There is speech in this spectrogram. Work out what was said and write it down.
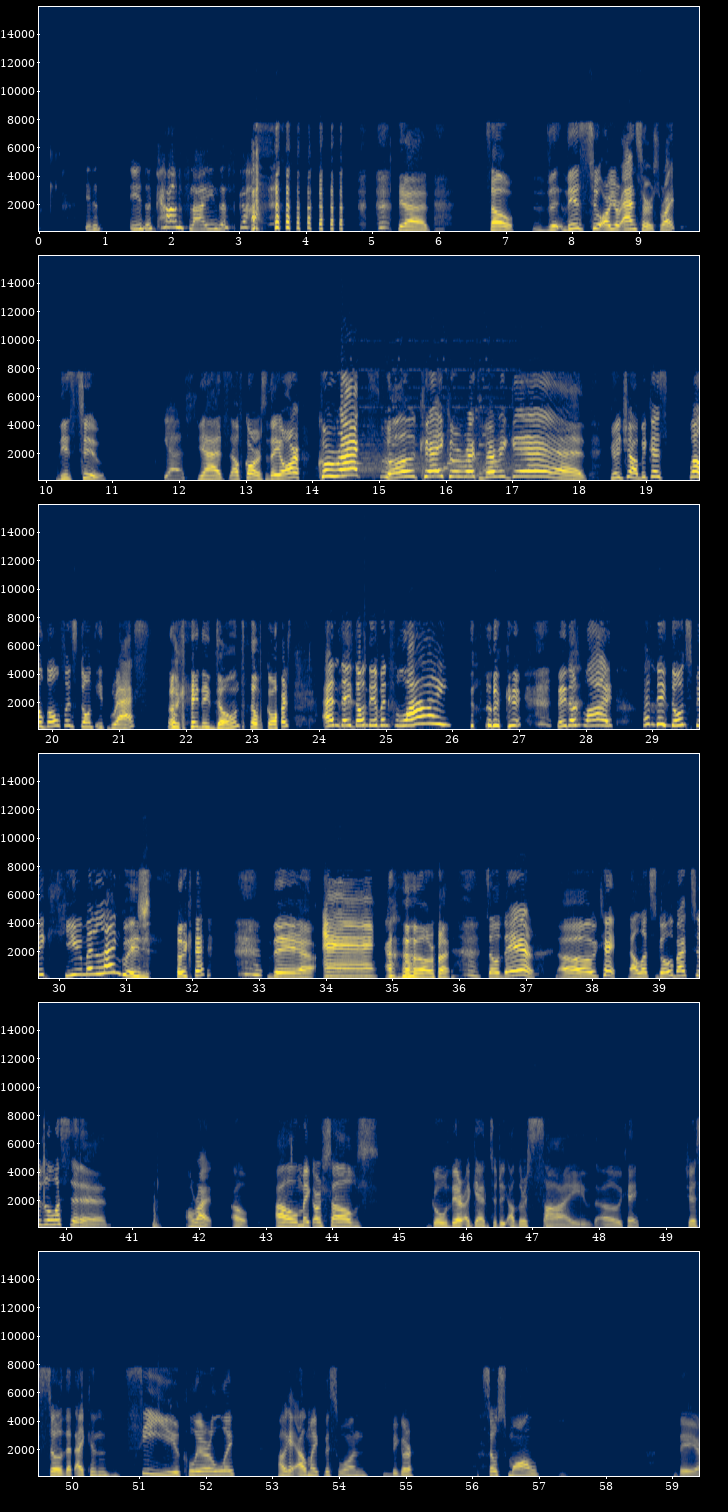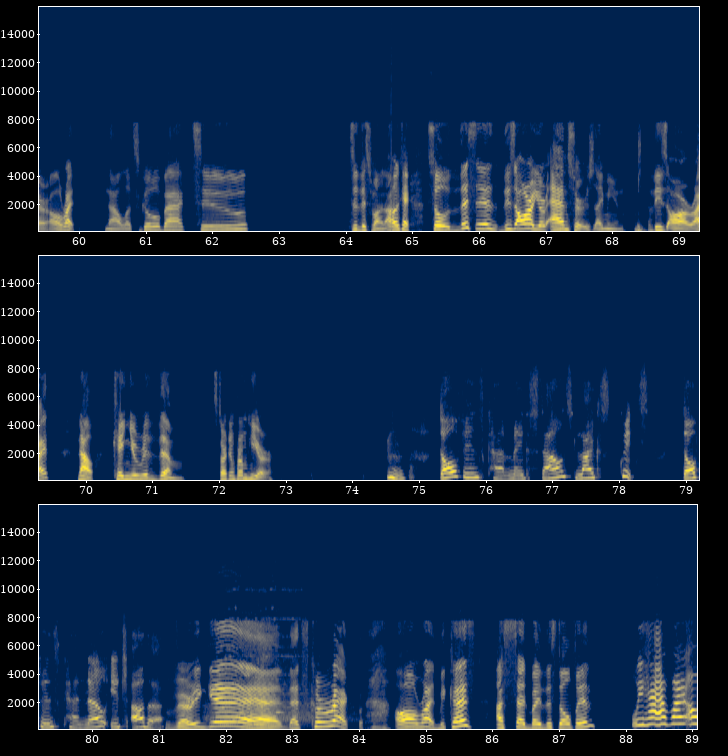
it it can't fly in the sky. Yes. So, th these two are your answers, right? These two. Yes. Yes, of course, they are correct. Okay, correct. Very good. Good job. Because, well, dolphins don't eat grass. Okay, they don't, of course. And they don't even fly. Okay, they don't fly. And they don't speak human language. Okay, there. All right. So, there. Okay, now let's go back to the lesson. All right. Oh, I'll make ourselves go there again to the other side. Okay. Just so that I can see you clearly. Okay, I'll make this one bigger. It's so small. There. All right. Now let's go back to to this one. Okay. So this is these are your answers, I mean. These are, right? Now, can you read them? Starting from here. Dolphins can make sounds like squeaks. Dolphins can know each other. Very good. That's correct. All right. Because, as said by this dolphin, we have our.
